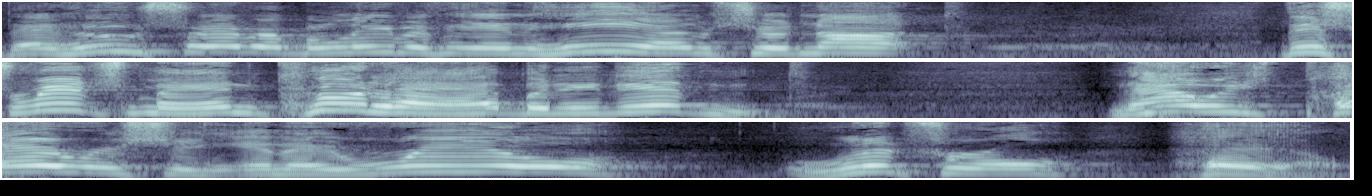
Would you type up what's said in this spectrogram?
that whosoever believeth in him should not. This rich man could have, but he didn't. Now he's perishing in a real, literal hell.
